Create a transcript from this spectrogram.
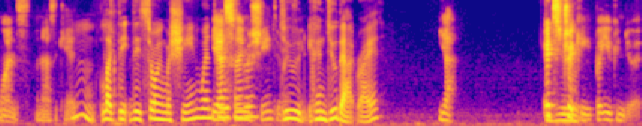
once when I was a kid. Mm, Like the, the sewing machine went Yeah, through your sewing finger? machine through Dude, finger. you can do that, right? Yeah. It's you- tricky, but you can do it.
